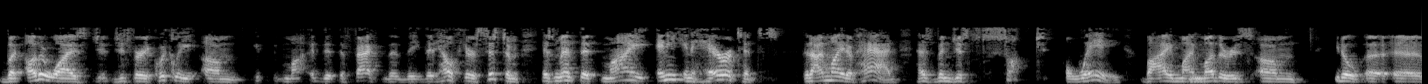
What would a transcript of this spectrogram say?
but otherwise, j- just very quickly, um, my, the, the fact that the, the healthcare system has meant that my any inheritance that I might have had has been just sucked away by my mother's, um, you know, uh, uh,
